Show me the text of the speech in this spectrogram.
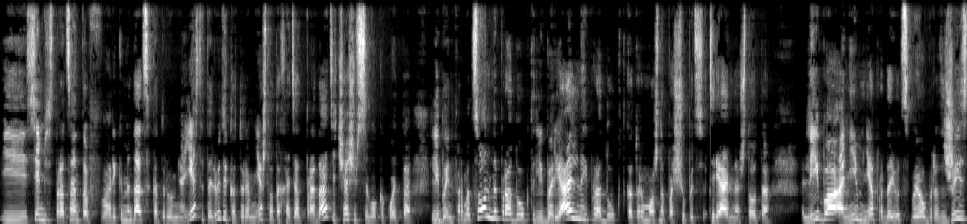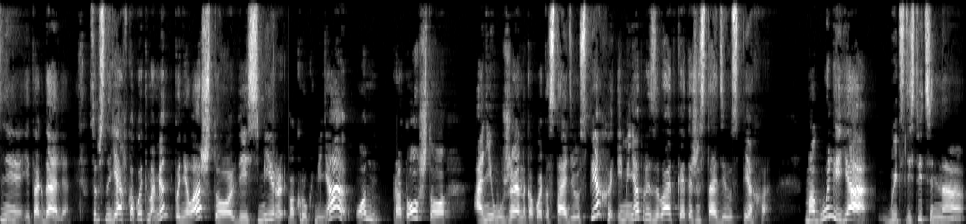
и 70% рекомендаций, которые у меня есть, это люди, которые мне что-то хотят продать, и чаще всего какой-то либо информационный продукт, либо реальный продукт, который можно пощупать реальное что-то либо они мне продают свой образ жизни и так далее. Собственно, я в какой-то момент поняла, что весь мир вокруг меня, он про то, что они уже на какой-то стадии успеха, и меня призывают к этой же стадии успеха. Могу ли я быть действительно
